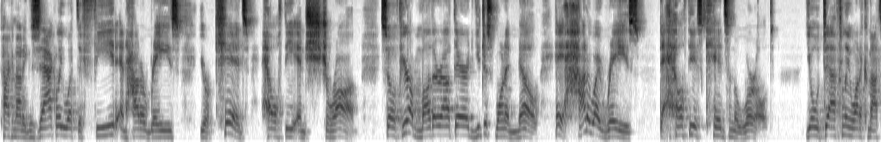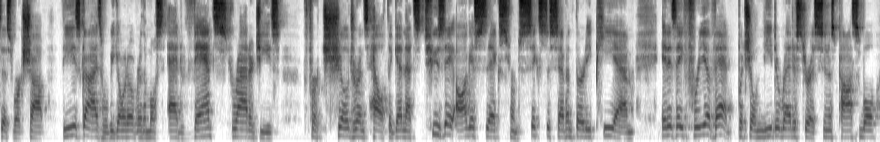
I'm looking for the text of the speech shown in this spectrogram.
talking about exactly what to feed and how to raise your kids healthy and strong. So if you're a mother out there and you just want to know, hey, how do I raise the healthiest kids in the world? You'll definitely want to come out to this workshop. These guys will be going over the most advanced strategies for children's health. Again, that's Tuesday, August 6th from 6 to 7:30 p.m. It is a free event, but you'll need to register as soon as possible.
